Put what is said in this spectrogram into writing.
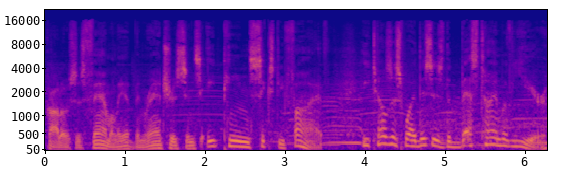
Carlos's family have been ranchers since 1865. He tells us why this is the best time of year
